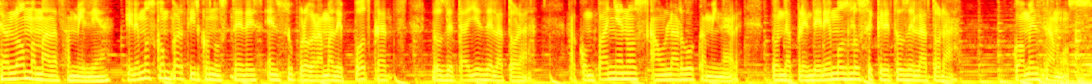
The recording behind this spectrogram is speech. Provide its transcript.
Shalom, amada familia. Queremos compartir con ustedes en su programa de podcasts los detalles de la Torah. Acompáñanos a un largo caminar donde aprenderemos los secretos de la Torah. Comenzamos.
